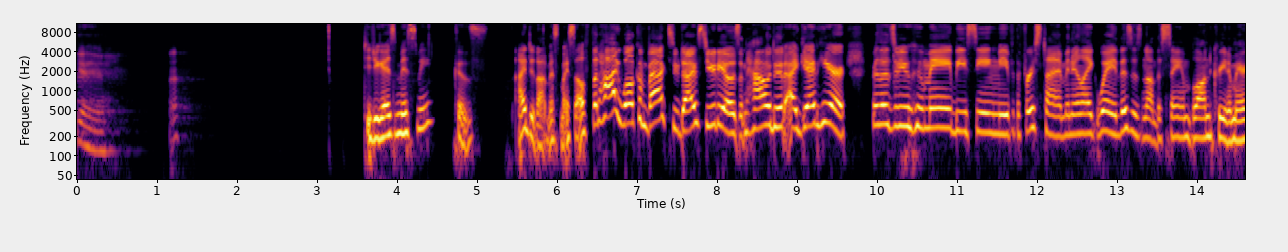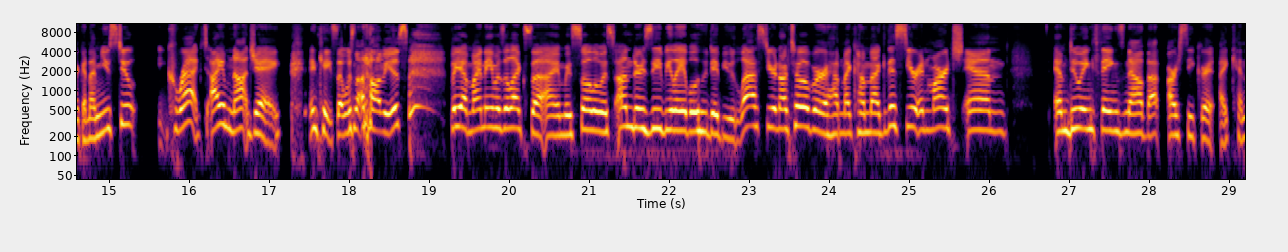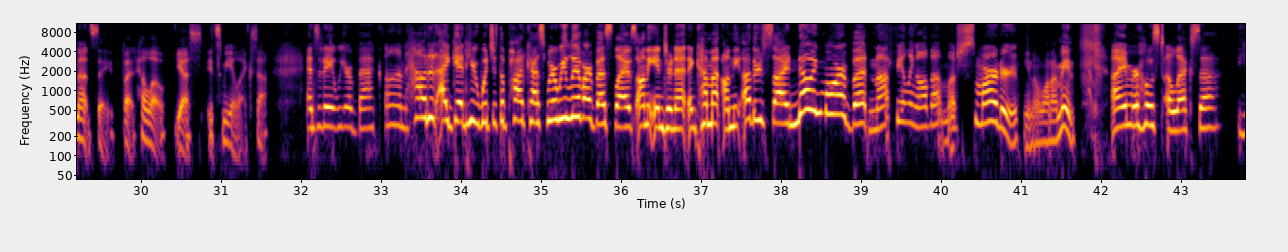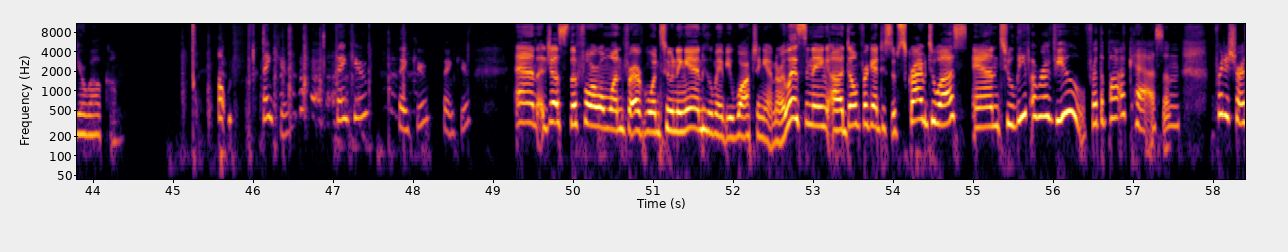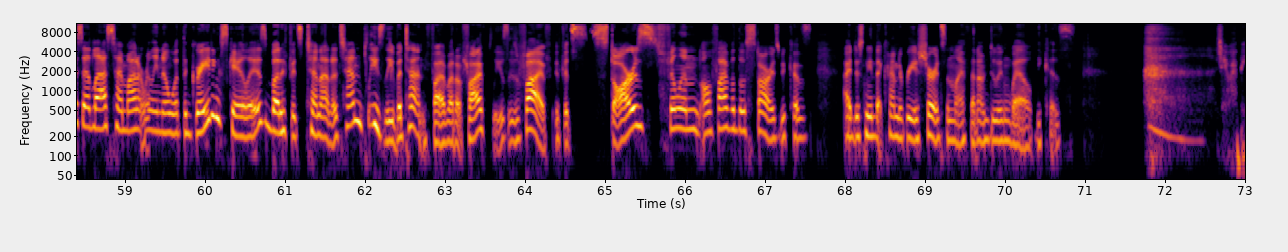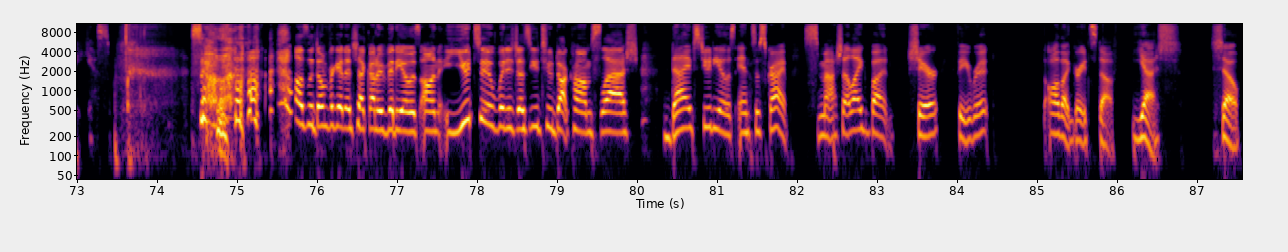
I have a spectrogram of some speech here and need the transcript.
get here? Huh? Did you guys miss me? Because I did not miss myself. But hi, welcome back to Dive Studios. And how did I get here? For those of you who may be seeing me for the first time and you're like, wait, this is not the same blonde Korean American I'm used to. Correct. I am not Jae, in case that was not obvious. But yeah, my name is Alexa. I am a soloist under ZB label who debuted last year in October, had my comeback this year in March, and am doing things now that are secret. I cannot say, but hello. Yes, it's me, Alexa. And today we are back on How Did I Get Here, which is the podcast where we live our best lives on the internet and come out on the other side knowing more, but not feeling all that much smarter, if you know what I mean. I am your host, Alexa. You're welcome. Oh, thank you. Thank you. Thank you. Thank you. And just the 411 for everyone tuning in who may be watching and or listening. Uh, don't forget to subscribe to us and to leave a review for the podcast. And I'm pretty sure I said last time I don't really know what the grading scale is, but if it's 10 out of 10, please leave a 10. 5 out of 5, please leave a 5. If it's stars, fill in all five of those stars because I just need that kind of reassurance in life that I'm doing well because JYP, yes. So also don't forget to check out our videos on YouTube, which is just youtube.com slash dive studios and subscribe. Smash that like button, share, favorite, all that great stuff. Yes. So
